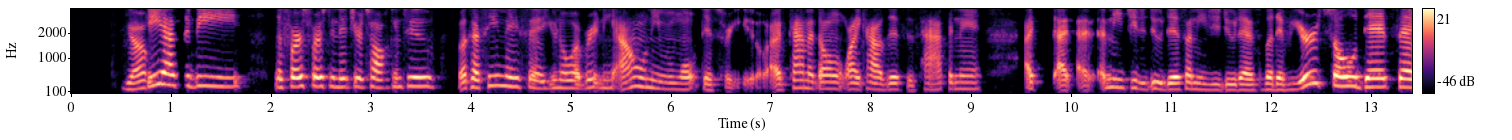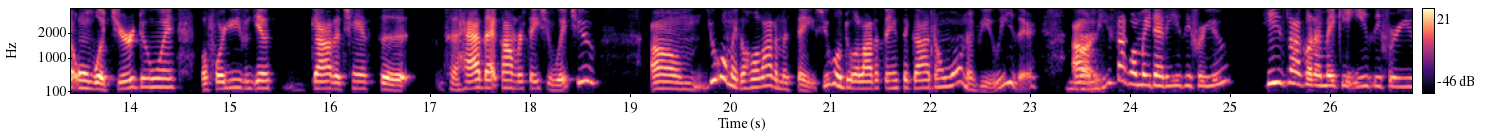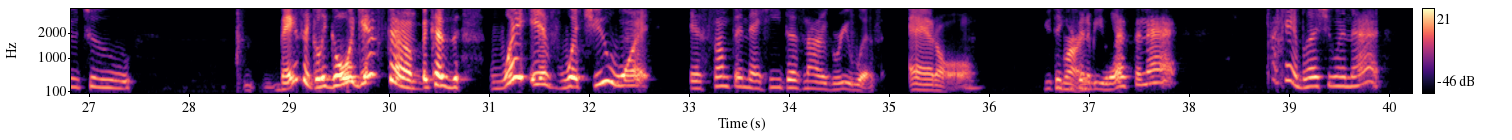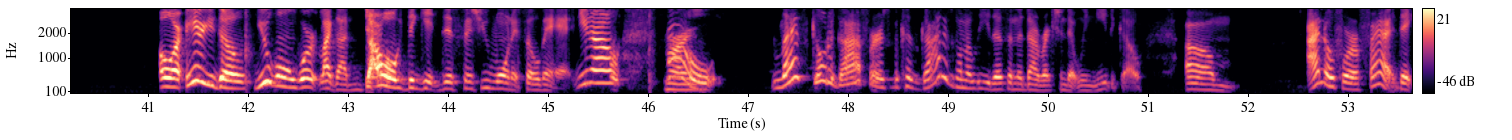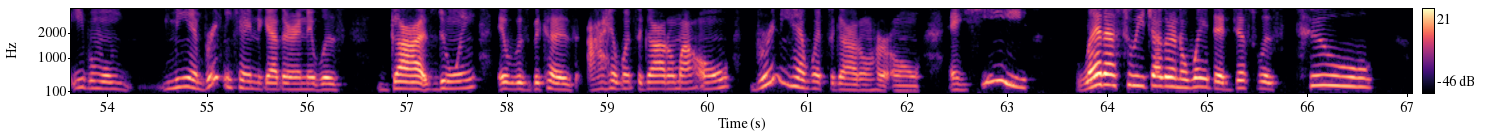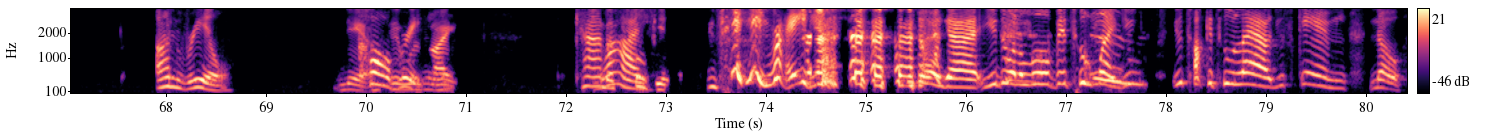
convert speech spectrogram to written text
Yep. He has to be the first person that you're talking to because he may say, you know what, Brittany, I don't even want this for you. I kind of don't like how this is happening. I, I I need you to do this. I need you to do this. But if you're so dead set on what you're doing before you even give God a chance to to have that conversation with you, um, you're gonna make a whole lot of mistakes. You're gonna do a lot of things that God don't want of you either. Um, right. Um, he's not gonna make that easy for you. He's not gonna make it easy for you to basically go against him because what if what you want is something that he does not agree with at all? You think right. you're gonna be less than that? I can't bless you in that. Or here you go, you gonna work like a dog to get this since you want it so bad. You know, right. no, let's go to God first because God is going to lead us in the direction that we need to go. Um, I know for a fact that even when me and Brittany came together and it was God's doing, it was because I had went to God on my own. Brittany had went to God on her own, and He led us to each other in a way that just was too unreal. Yeah, Call it Brittany. was like kind of spooky. right. you doing, God? You doing a little bit too much. You you talking too loud. You scaring me. No,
